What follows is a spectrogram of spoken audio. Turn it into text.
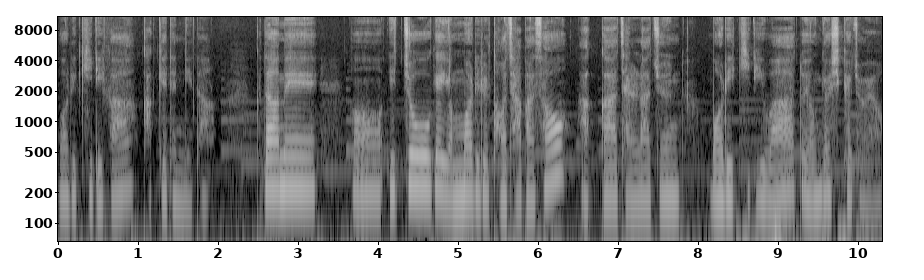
머리 길이가 같게 됩니다. 그 다음에 어, 이쪽의 옆머리를 더 잡아서 아까 잘라준 머리 길이와 또 연결시켜줘요.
